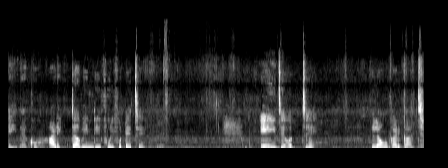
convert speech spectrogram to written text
এই দেখো, আরেকটা ভেন্ডির ফুল ফুটেছে। এই যে হচ্ছে লঙ্কার গাছ।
